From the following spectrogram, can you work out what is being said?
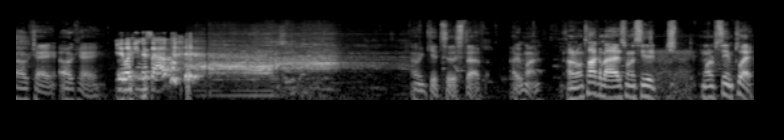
Okay. Okay. you're looking this up? Let me get to the stuff. I want. I don't want to talk about it. I just want to see the. ch- Want to see him play.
